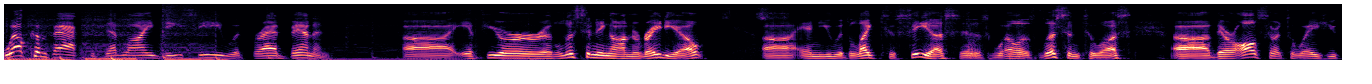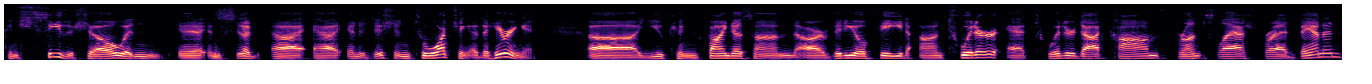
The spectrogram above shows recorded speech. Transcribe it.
Welcome back to Deadline DC with Brad Bannon. Uh, if you're listening on the radio uh, and you would like to see us as well as listen to us, uh, there are all sorts of ways you can see the show, and uh, instead, uh, uh in addition to watching it, to hearing it. Uh, you can find us on our video feed on Twitter at twitter.com front slash Brad Bannon.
